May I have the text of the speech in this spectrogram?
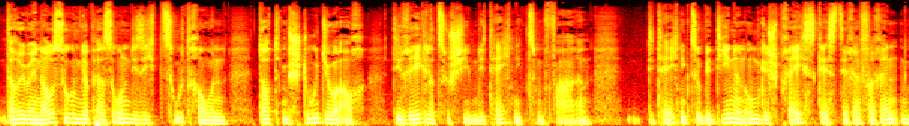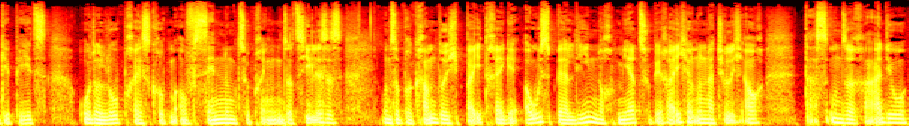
Darüber hinaus suchen wir Personen, die sich zutrauen, dort im Studio auch die Regler zu schieben, die Technik zum Fahren, die Technik zu bedienen, um Gesprächsgäste, Referenten, Gebets- oder Lobpreisgruppen auf Sendung zu bringen. Unser Ziel ist es, unser Programm durch Beiträge aus Berlin noch mehr zu bereichern und natürlich auch, dass unser Radio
